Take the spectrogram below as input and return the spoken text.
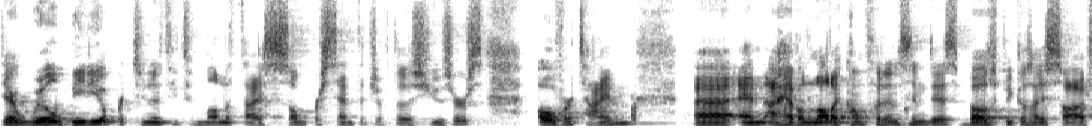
there will be the opportunity to monetize some percentage of those users over time. Uh, and I have a lot of confidence in this, both because I saw it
